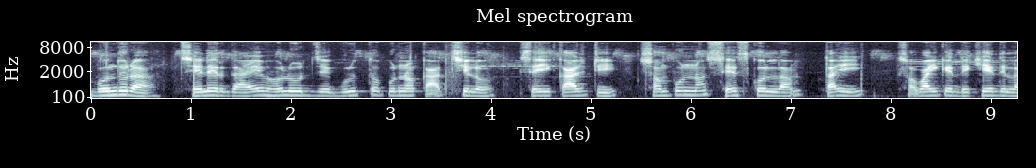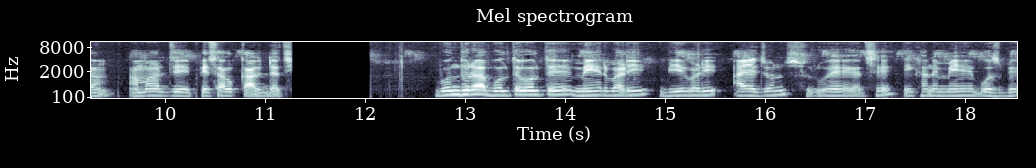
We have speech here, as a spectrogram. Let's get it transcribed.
বন্ধুরা, ছেলের গায়ে হলুদ যে গুরুত্বপূর্ণ কাজ ছিল, সেই কাজটি সম্পূর্ণ শেষ করলাম, তাই সবাইকে দেখিয়ে দিলাম আমার যে স্পেশাল কাজটা ছিল। বন্ধুরা, বলতে বলতে মেয়ের বাড়ি বিয়ে বাড়ির আয়োজন শুরু হয়ে গেছে। এখানে মেয়ে বসবে।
